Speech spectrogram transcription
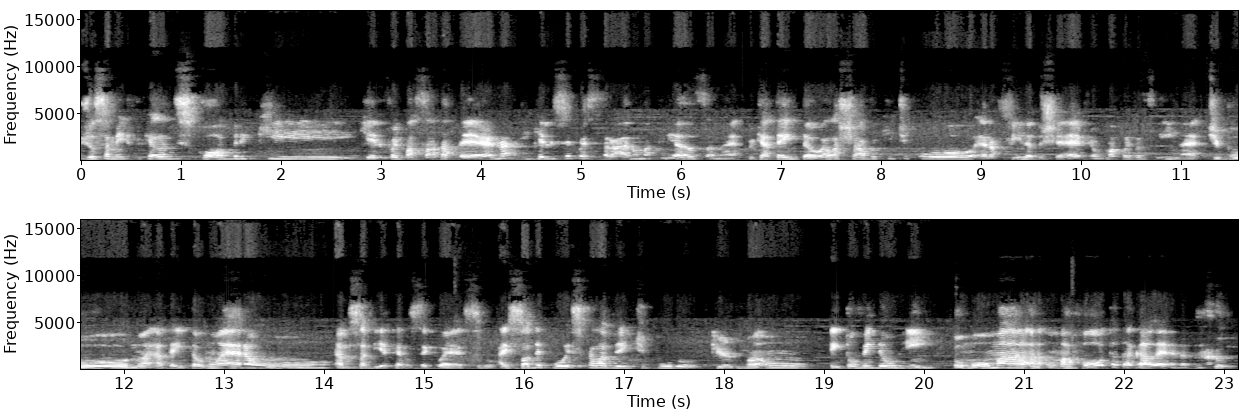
justamente porque ela descobre que, que ele foi passado a perna e que eles sequestraram uma criança, né? Porque até então ela achava que, tipo, era filha do chefe, alguma coisa assim, né? Tipo, até então não era um. Ela não sabia que era um sequestro. Aí só depois que ela vê, tipo, que o irmão tentou vender um rim, tomou uma, uma volta da galera, do,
